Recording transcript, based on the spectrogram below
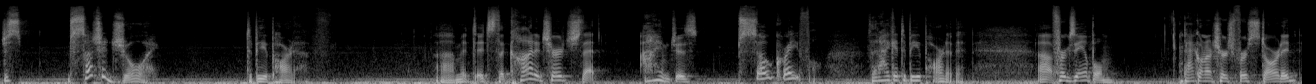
just such a joy to be a part of. Um, it, it's the kind of church that I am just so grateful that I get to be a part of it. Uh, for example, back when our church first started,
